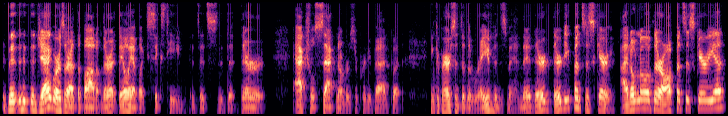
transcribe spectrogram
The, the Jaguars are at the bottom. They're they only have like 16. It's it's their actual sack numbers are pretty bad, but in comparison to the Ravens, man, they their their defense is scary. I don't know if their offense is scary yet,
